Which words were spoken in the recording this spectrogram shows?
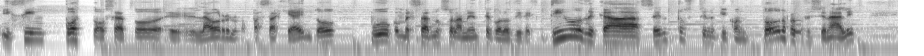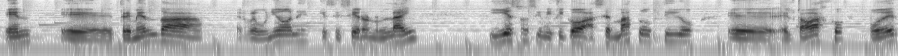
Y sin costo, o sea, todo eh, el ahorro los pasajes aéreos, todo, pudo conversar no solamente con los directivos de cada centro, sino que con todos los profesionales en eh, tremendas reuniones que se hicieron online y eso significó hacer más productivo eh, el trabajo, poder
